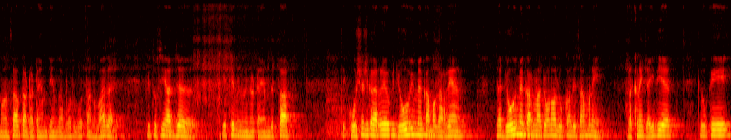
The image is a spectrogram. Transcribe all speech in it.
ਮਾਨ ਸਾਹਿਬ, ਤੁਹਾਡਾ ਟਾਈਮ ਦੇਣ ਦਾ ਬਹੁਤ ਬਹੁਤ ਧੰਨਵਾਦ ਹੈ ਵੀ ਤੁਸੀਂ ਅੱਜ ਇੱਥੇ ਮੈਨੂੰ ਇੰਨਾ ਟਾਈਮ ਦਿੱਤਾ। ਤੇ ਕੋਸ਼ਿਸ਼ ਕਰ ਰਹੇ ਹੋ ਕਿ ਜੋ ਵੀ ਮੈਂ ਕੰਮ ਕਰ ਰਿਹਾ ਜਾਂ ਜੋ ਵੀ ਮੈਂ ਕਰਨਾ ਚਾਹੁੰਦਾ ਲੋਕਾਂ ਦੇ ਸਾਹਮਣੇ ਰੱਖਣੇ ਚਾਹੀਦੇ ਆ ਕਿਉਂਕਿ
